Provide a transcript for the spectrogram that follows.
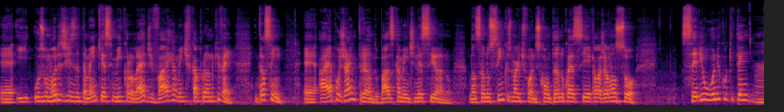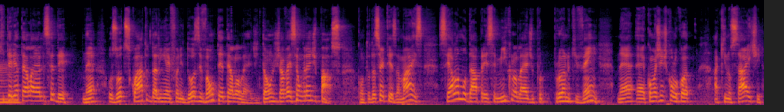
É, e os rumores dizem também que esse micro LED vai realmente ficar para o ano que vem. Então, assim, é, a Apple já entrando basicamente nesse ano, lançando cinco smartphones, contando com a SE que ela já lançou, seria o único que, tem, ah. que teria tela LCD. Né? Os outros quatro da linha iPhone 12 vão ter tela OLED, então já vai ser um grande passo, com toda certeza. Mas se ela mudar para esse micro LED para o ano que vem, né, é, como a gente colocou aqui no site,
